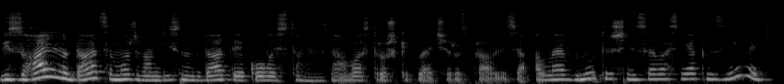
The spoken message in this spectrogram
візуально, да, це може вам дійсно додати якогось там, не знаю, у вас трошки плечі розправляться, але внутрішнє це вас ніяк не змінить.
